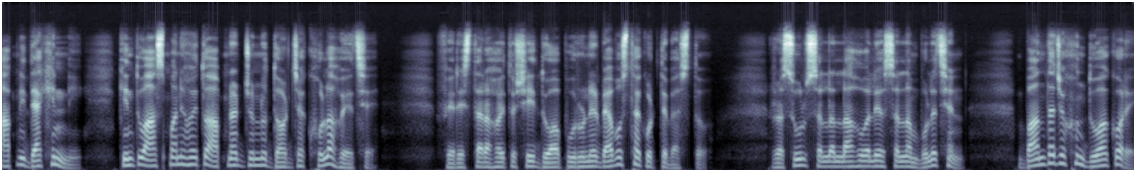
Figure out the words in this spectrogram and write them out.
আপনি দেখেননি, কিন্তু আসমানে হয়তো আপনার জন্য দরজা খোলা হয়েছে। ফেরেস্তারা হয়তো সেই দোয়া পূরণের ব্যবস্থা করতে ব্যস্ত। রসুল সাল্লাহু আলিয়াল্লাম বলেছেন, বান্দা যখন দোয়া করে,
